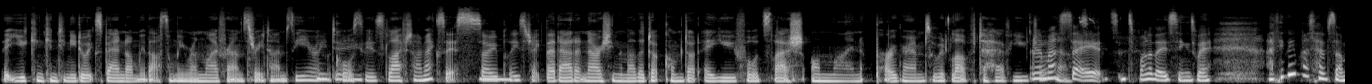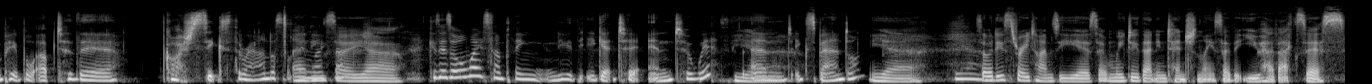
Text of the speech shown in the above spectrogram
that you can continue to expand on with us. And we run live rounds three times a year, and the do. course is lifetime access. So mm. please check that out at nourishingthemother.com.au forward slash online programs. We would love to have you join And I must us. say, it's it's one of those things where I think we must have some people up to their gosh sixth round or something I think like so, that. yeah. Because there's always something new that you get to enter with Yeah. and expand on. Yeah. Yeah. So it is three times a year. So and we do that intentionally so that you have access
